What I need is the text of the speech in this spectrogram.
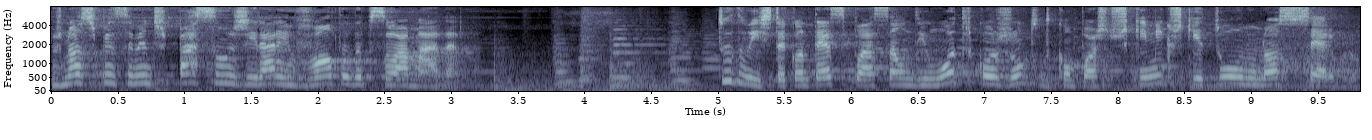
os nossos pensamentos passam a girar em volta da pessoa amada. Tudo isto acontece pela ação de um outro conjunto de compostos químicos que atuam no nosso cérebro,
